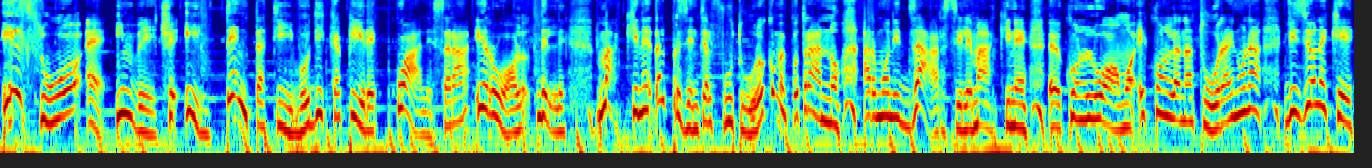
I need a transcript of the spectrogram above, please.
Il suo è invece il tentativo di capire quale sarà il ruolo delle macchine dal presente al futuro, come potranno armonizzarsi le macchine eh, con l'uomo e con la natura in una visione che,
